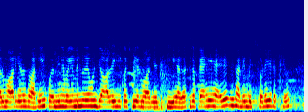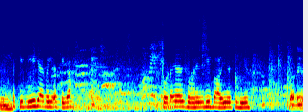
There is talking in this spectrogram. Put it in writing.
ਅਲਮਾਰੀਆਂ ਤਾਂ ਸਾਰੀਆਂ ਹੀ ਖੋਲੀਆਂ ਪਈਆਂ। ਮੈਨੂੰ ਇਹ ਹੁਣ ਯਾਦ ਹੀ ਨਹੀਂ ਕੁਝ ਵੀ ਅਲਮਾਰੀਆਂ 'ਚ ਕੀ ਹੈਗਾ ਸੀਗਾ। ਪੈਸੇ ਹੈਗੇ ਸੀ ਸਾਡੇ ਵਿੱਚ ਥੋੜੇ ਜਿਹੇ ਰੱਖਿਓ। 25 ਵੀਹ ਹਜ਼ਾਰ ਰੁਪਈਆ ਸੀਗਾ। ਥੋੜਾ ਜਿਹਾ ਸੋਨੇ ਦੀ ਬਾਲੀਆਂ ਸੀਗੀਆਂ। ਤੁਹਾਡੇ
